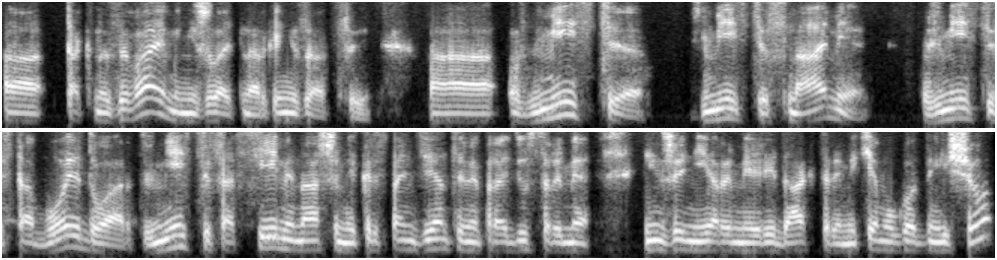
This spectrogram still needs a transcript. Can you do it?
а, так называемой нежелательной организацией, а, вместе, вместе с нами, вместе с тобой, Эдуард, вместе со всеми нашими корреспондентами, продюсерами, инженерами, редакторами, кем угодно еще,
